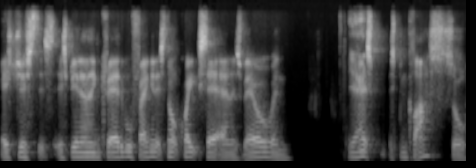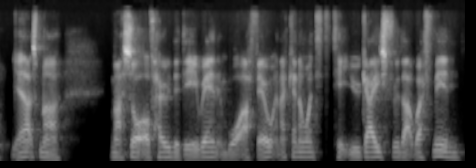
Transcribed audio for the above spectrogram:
it's just it's it's been an incredible thing and it's not quite set in as well. And yeah, it's it's been class. So yeah, that's my my sort of how the day went and what I felt. And I kind of wanted to take you guys through that with me. And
